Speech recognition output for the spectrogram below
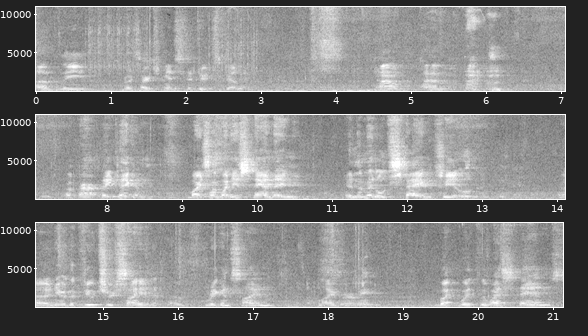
of the Research Institute's building. Now, um, apparently taken by somebody standing in the middle of Stagg Field, uh, near the future site of Regenstein Library, but with the west stands,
